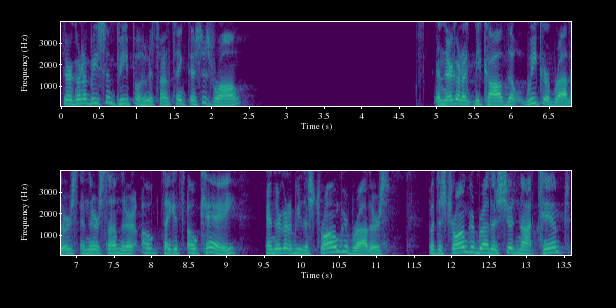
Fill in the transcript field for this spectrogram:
there are going to be some people who are going to think this is wrong. And they're going to be called the weaker brothers, and there's some that are, oh, think it's okay, and they're going to be the stronger brothers. But the stronger brothers should not tempt,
